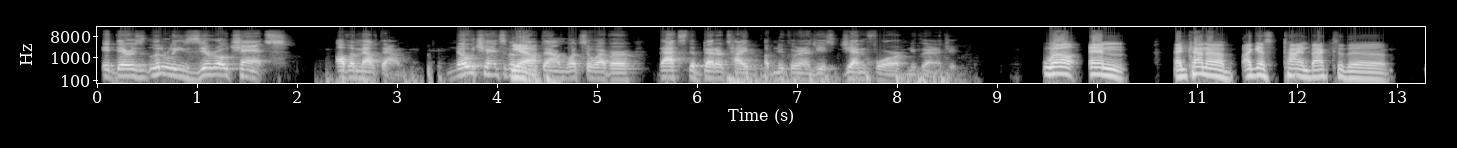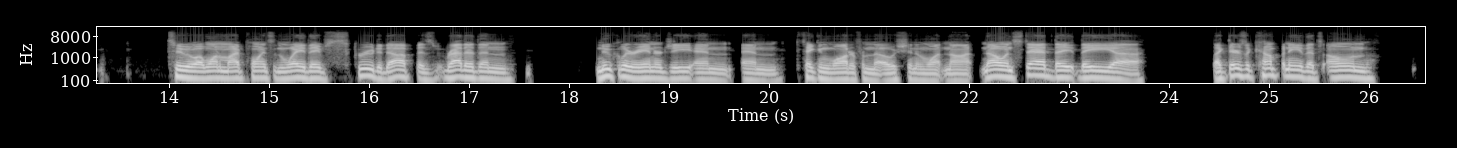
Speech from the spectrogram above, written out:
it, there is literally zero chance of a meltdown. No chance of a Yeah. meltdown whatsoever. That's the better type of nuclear energy. It's Gen 4 nuclear energy. Well, and and kind of I guess tying back to the to uh, one of my points and the way they've screwed it up is rather than nuclear energy and and taking water from the ocean and whatnot. No, instead they they uh like there's a company that's owned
